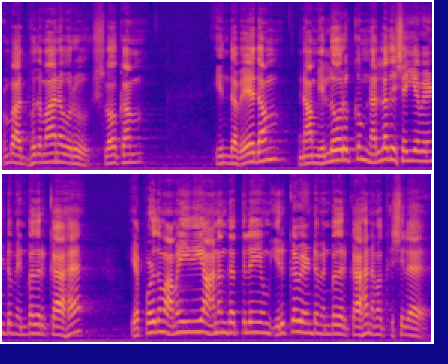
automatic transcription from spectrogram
ரொம்ப அற்புதமான ஒரு ஸ்லோகம். இந்த வேதம் நாம் எல்லோருக்கும் நல்லது செய்ய வேண்டும் என்பதற்காக எப்பொழுதும் அமைதியும் ஆனந்தத்திலையும் இருக்க வேண்டும் என்பதற்காக நமக்கு சில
